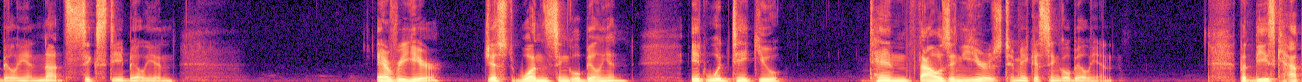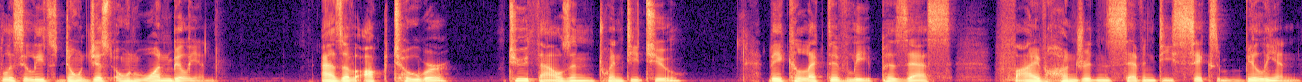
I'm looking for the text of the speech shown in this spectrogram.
billion, not sixty billion every year, just one single billion, it would take you 10,000 years to make a single billion. But these capitalist elites don't just own 1 billion. As of October 2022, they collectively possess 576 billion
